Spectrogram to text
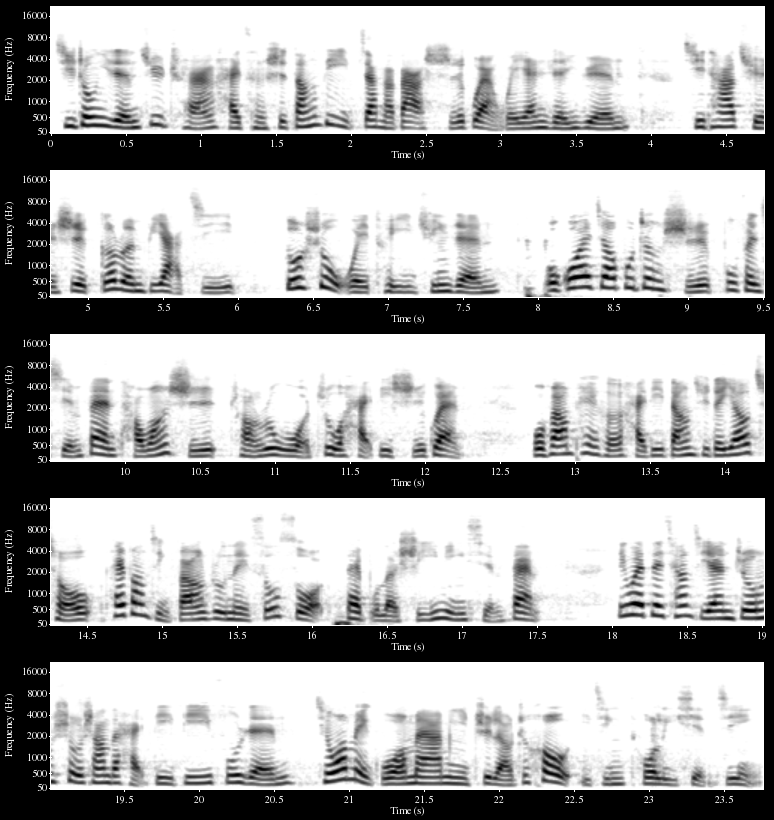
其中一人据传还曾是当地加拿大使馆维安人员，其他全是哥伦比亚籍，多数为退役军人。我国外交部证实，部分嫌犯逃亡时闯入我驻海地使馆，我方配合海地当局的要求，开放警方入内搜索，逮捕了十一名嫌犯。另外，在枪击案中受伤的海地第一夫人前往美国迈阿密治疗之后，已经脱离险境。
